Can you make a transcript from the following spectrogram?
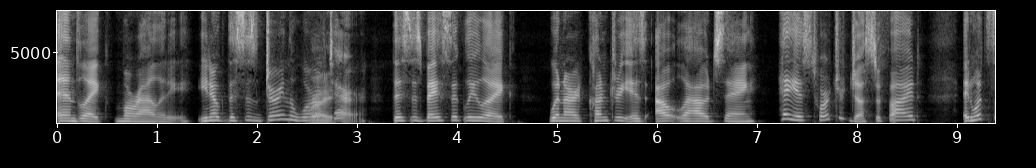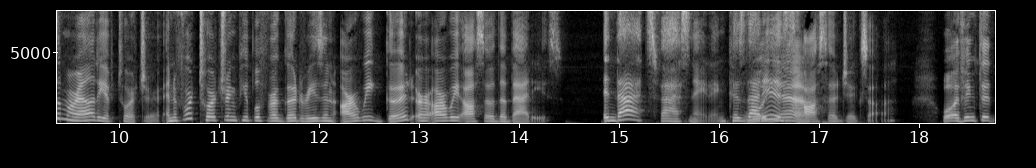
and like morality. You know, this is during the War Right. of Terror. This is basically like when our country is out loud saying, hey, is torture justified? And what's the morality of torture? And if we're torturing people for a good reason, are we good or are we also the baddies? And that's fascinating because that Well, is yeah. also Jigsaw. Well, I think that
